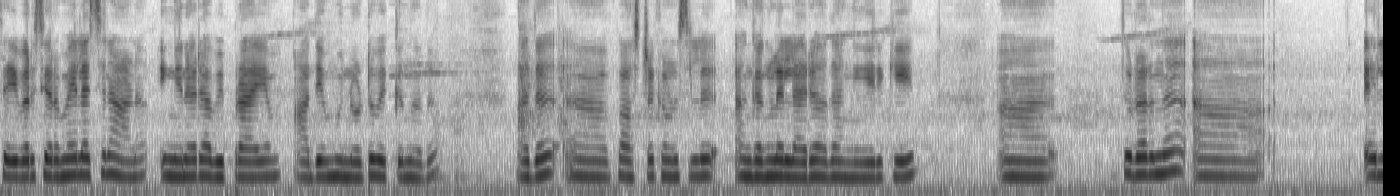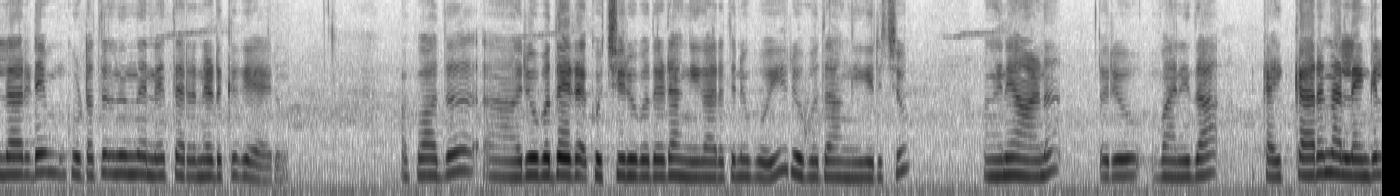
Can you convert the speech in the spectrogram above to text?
സേവർ ചിറമേലച്ചനാണ് ഇങ്ങനെ ഒരു അഭിപ്രായം ആദ്യം മുന്നോട്ട് വെക്കുന്നത്. അത് പാസ്റ്റർ കൗൺസിൽ അംഗങ്ങളെല്ലാവരും അത് അംഗീകരിക്കുകയും തുടർന്ന് എല്ലാവരുടെയും കൂട്ടത്തിൽ നിന്ന് എന്നെ തിരഞ്ഞെടുക്കുകയായിരുന്നു. അപ്പോൾ അത് രൂപതയുടെ കൊച്ചി രൂപതയുടെ അംഗീകാരത്തിന് പോയി രൂപത അംഗീകരിച്ചു. അങ്ങനെയാണ് ഒരു വനിത കൈക്കാരൻ അല്ലെങ്കിൽ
